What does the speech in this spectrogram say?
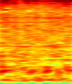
you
